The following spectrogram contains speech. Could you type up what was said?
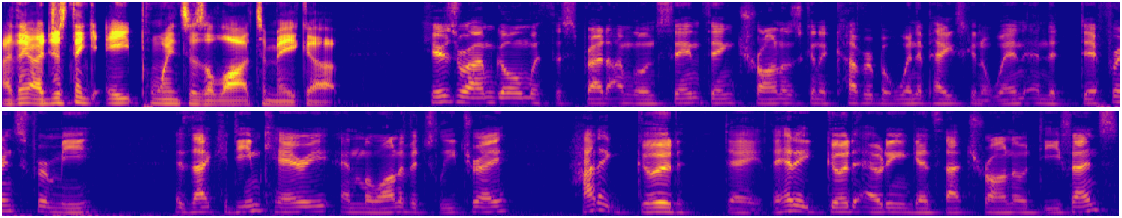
I think I just think eight points is a lot to make up. Here's where I'm going with the spread. I'm going same thing. Toronto's going to cover, but Winnipeg's going to win. And the difference for me is that Kadeem Carey and Milanovic Litre had a good day. They had a good outing against that Toronto defense.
